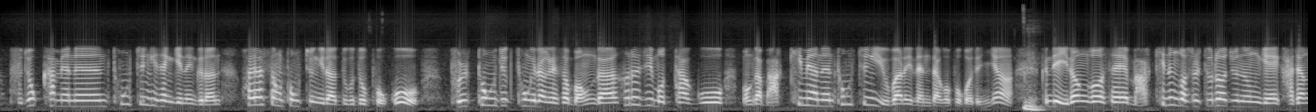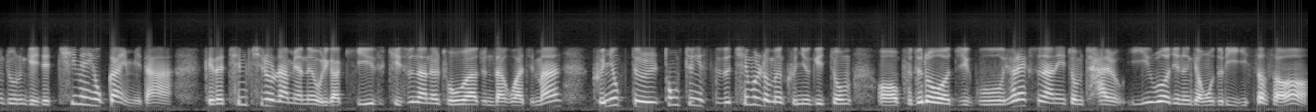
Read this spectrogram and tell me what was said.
부족하면은 통증이 생기는 그런 허혈성 통증이라고도 보고 불통즉 통이라 그래서 뭔가 흐르지 못하고 뭔가 막히면은 통증이 유발이 된다고 보거든요. 예. 근데 이런 것에 막히는 것을 뚫어주는 게 가장 좋은 게 이제 침의 효과입니다. 그래서 침 치료를 하면은 우리가 기, 기순환을 도와준다고 하지만 근육들 통증이 있을 때도 침을 놓으면 근육이 좀 어, 부드러워지고 혈액 순환이 좀 잘 이루어지는 경우들이 있어서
